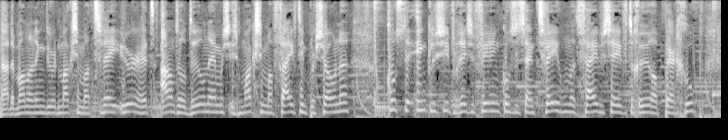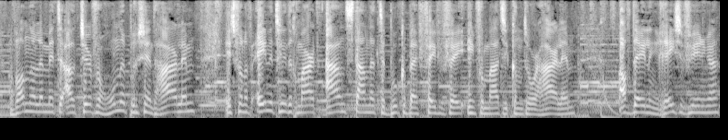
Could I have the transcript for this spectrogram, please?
Na de wandeling duurt maximaal 2 uur. Het aantal deelnemers is maximaal 15 personen. Kosten inclusief reservering kosten zijn 275 euro per groep. Wandelen met de auteur van 100% Haarlem is vanaf 21 maart aanstaande te boeken bij VVV Informatiekantoor Haarlem. Afdeling reserveringen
